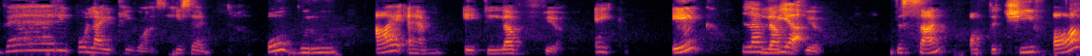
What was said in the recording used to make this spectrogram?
very polite he was. He said, Oh Guru, I am Eklavya. Ek. Eklavya, Lavya. the son of the chief of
